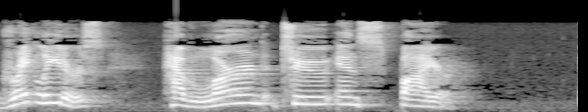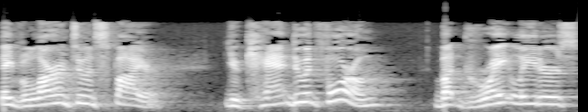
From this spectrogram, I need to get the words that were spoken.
Great leaders have learned to inspire. They've learned to inspire. You can't do it for them, but great leaders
